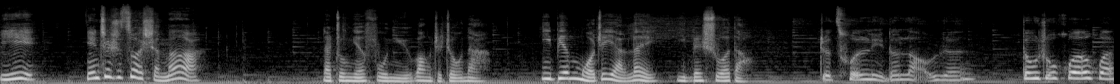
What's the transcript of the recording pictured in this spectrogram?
咦，您这是做什么啊？”那中年妇女望着周娜。一边抹着眼泪，一边说道：“这村里的老人都说欢欢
